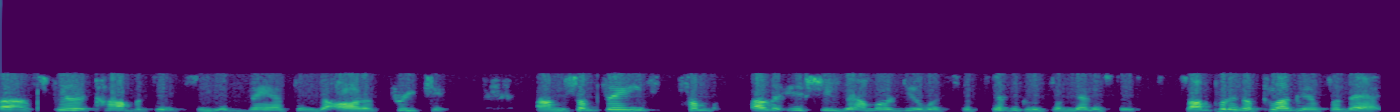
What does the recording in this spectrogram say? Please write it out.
uh, spirit competency, advancing the art of preaching. Um, some things, some other issues that I'm going to deal with specifically for ministers. So I'm putting a plug in for that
